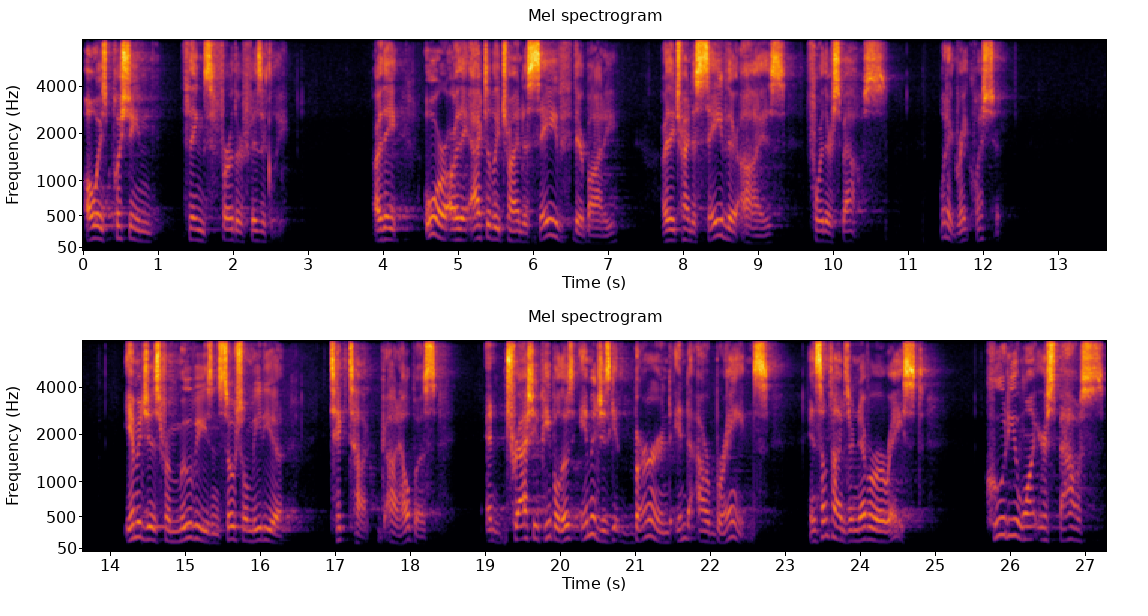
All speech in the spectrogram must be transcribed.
always pushing things further physically? Are they or are they actively trying to save their body? Are they trying to save their eyes for their spouse? What a great question. Images from movies and social media, TikTok, God help us, and trashy people, those images get burned into our brains. And sometimes they're never erased. Who do you want your spouse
